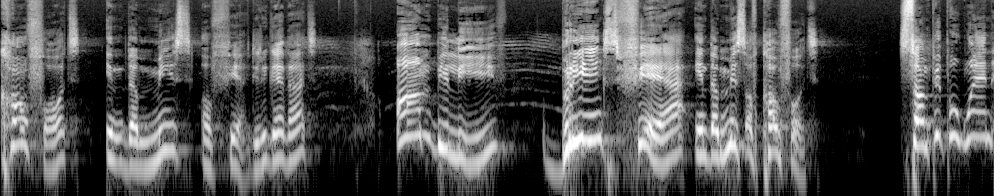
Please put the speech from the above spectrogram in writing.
comfort in the midst of fear. Did you get that? Unbelief brings fear in the midst of comfort. Some people, when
